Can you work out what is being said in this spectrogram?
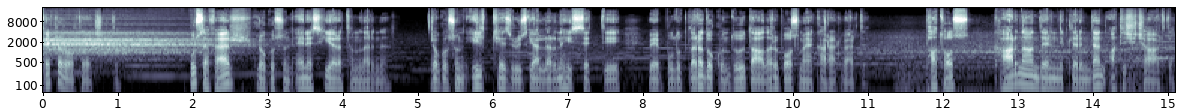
tekrar ortaya çıktı. Bu sefer Logos'un en eski yaratımlarını, Logos'un ilk kez rüzgarlarını hissettiği ve bulutlara dokunduğu dağları bozmaya karar verdi. Patos, Karnağın derinliklerinden ateşi çağırdı.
